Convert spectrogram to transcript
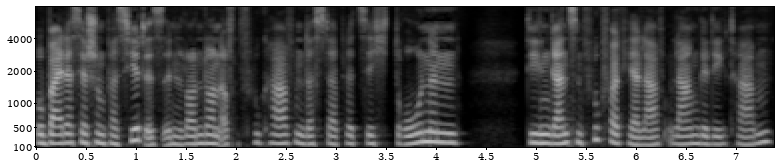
wobei das ja schon passiert ist in London auf dem Flughafen, dass da plötzlich Drohnen den ganzen Flugverkehr lahmgelegt haben.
